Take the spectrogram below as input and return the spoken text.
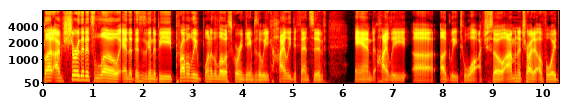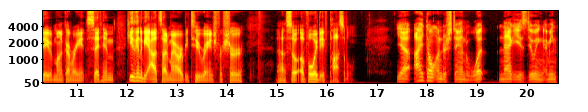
but I'm sure that it's low and that this is going to be probably one of the lowest scoring games of the week. Highly defensive and highly uh, ugly to watch. So I'm going to try to avoid David Montgomery, and sit him. He's going to be outside my RB2 range for sure. Uh, so avoid if possible. Yeah, I don't understand what Nagy is doing. I mean,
